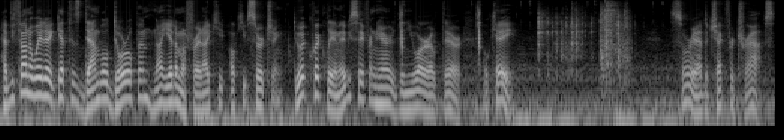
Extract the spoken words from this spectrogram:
Have you found a way to get this damn old door open? Not yet, I'm afraid. I keep, I'll keep searching. Do it quickly. I may be safer in here than you are out there. Okay. Sorry, I had to check for traps.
